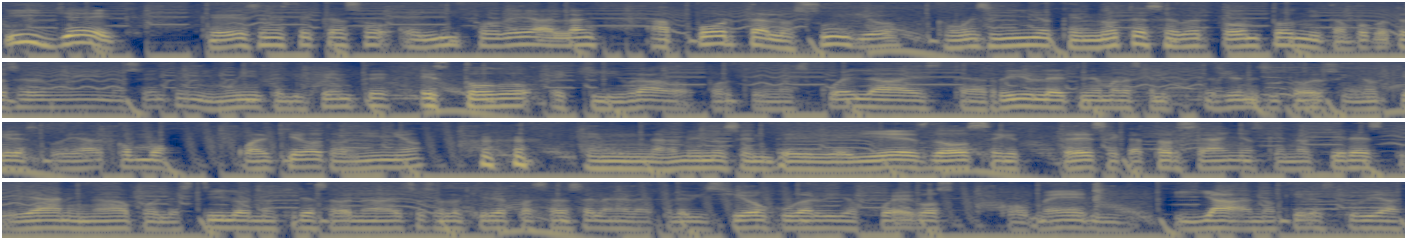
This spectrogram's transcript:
Y Jake que es en este caso el hijo de Alan, aporta lo suyo, como ese niño que no te hace ver tonto, ni tampoco te hace ver muy inocente, ni muy inteligente, es todo equilibrado, porque en la escuela es terrible, tiene malas calificaciones y todo eso, y no quiere estudiar como cualquier otro niño, al menos en de, de 10, 12, 13, 14 años, que no quiere estudiar ni nada por el estilo, no quiere saber nada de eso, solo quiere pasársela en la televisión, jugar videojuegos, comer y, y ya, no quiere estudiar.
